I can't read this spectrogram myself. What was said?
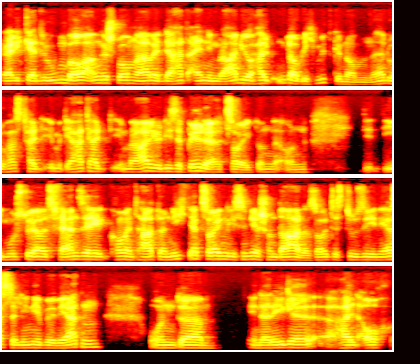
Weil ich Gerd Rubenbauer angesprochen habe, der hat einen im Radio halt unglaublich mitgenommen. Ne? Du hast halt, der hat halt im Radio diese Bilder erzeugt und, und die, die musst du ja als Fernsehkommentator nicht erzeugen, die sind ja schon da. Da solltest du sie in erster Linie bewerten und äh, in der Regel äh, halt auch,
